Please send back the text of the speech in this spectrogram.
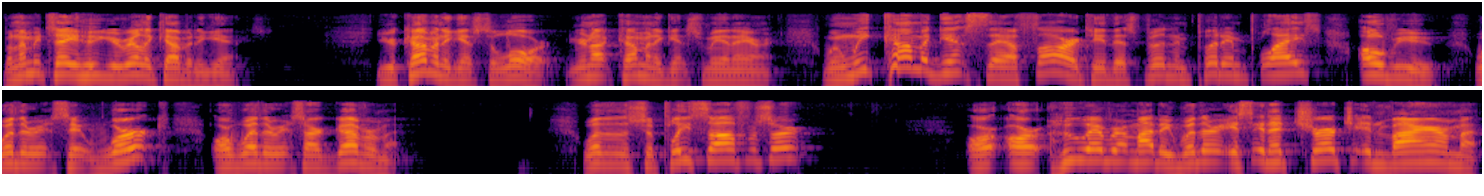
But let me tell you who you're really coming against. You're coming against the Lord. You're not coming against me and Aaron. When we come against the authority that's been put in place over you, whether it's at work or whether it's our government, whether it's a police officer or, or whoever it might be, whether it's in a church environment.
